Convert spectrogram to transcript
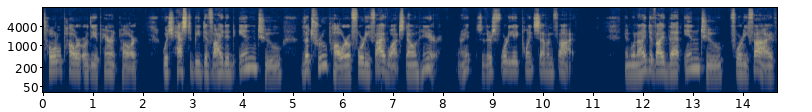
total power or the apparent power, which has to be divided into the true power of 45 watts down here, right? So there's 48.75. And when I divide that into 45,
